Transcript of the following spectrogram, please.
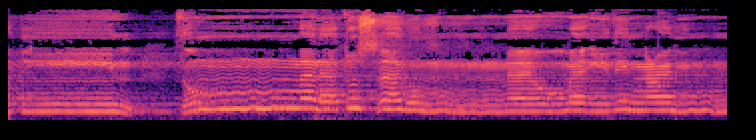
اليقين. ثم لتسألن يومئذ عن النار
